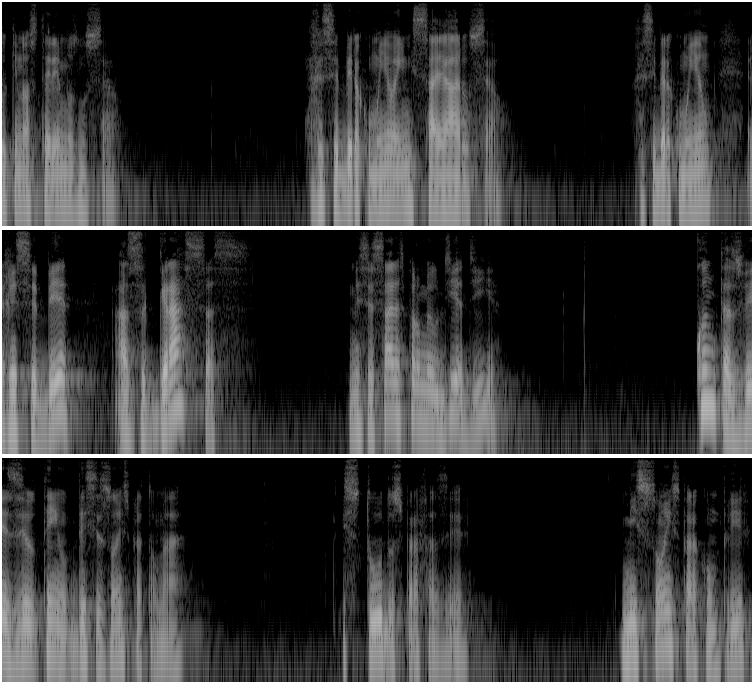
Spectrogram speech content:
o que nós teremos no céu. Receber a comunhão é ensaiar o céu. Receber a comunhão é receber as graças necessárias para o meu dia a dia. Quantas vezes eu tenho decisões para tomar, estudos para fazer, missões para cumprir.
